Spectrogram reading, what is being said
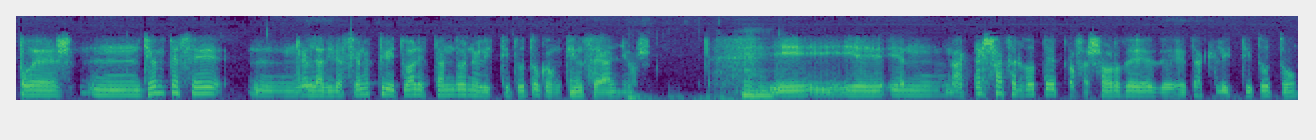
Pues mm, yo empecé mm, en la dirección espiritual estando en el instituto con 15 años. y, en aquel sacerdote, profesor de aquel instituto,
